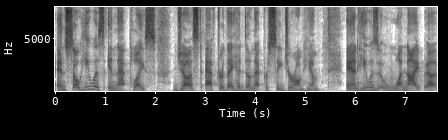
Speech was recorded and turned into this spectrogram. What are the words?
And so he was in that place just after they had done that procedure on him. And he was one night uh,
